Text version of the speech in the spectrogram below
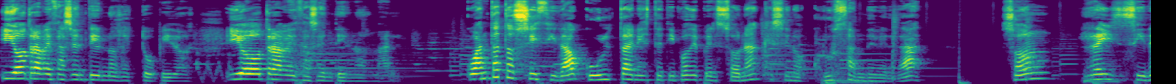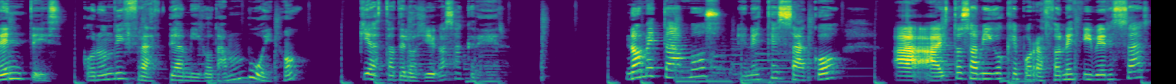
Y otra vez a sentirnos estúpidos. Y otra vez a sentirnos mal. ¿Cuánta toxicidad oculta en este tipo de personas que se nos cruzan de verdad? Son reincidentes con un disfraz de amigo tan bueno que hasta te los llegas a creer. No metamos en este saco a, estos amigos que por razones diversas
